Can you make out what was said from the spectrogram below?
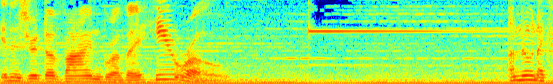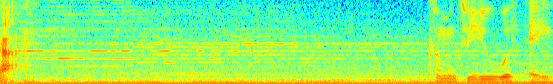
It is your divine brother, Hero. Anunakai. Coming to you with a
